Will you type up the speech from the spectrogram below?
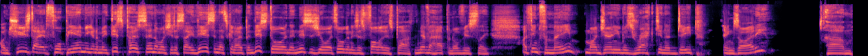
on Tuesday at 4 p.m., you're going to meet this person. I want you to say this, and that's going to open this door. And then this is your, it's all going to just follow this path. never happened, obviously. I think for me, my journey was racked in a deep anxiety. Um,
